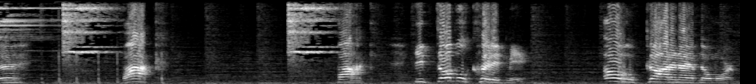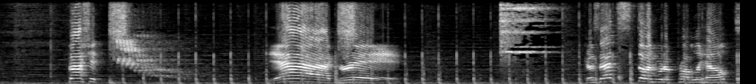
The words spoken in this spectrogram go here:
Ugh. Fuck! Fuck! He double critted me! Oh god, and I have no more. Bash it! Yeah, great! Because that stun would have probably helped.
